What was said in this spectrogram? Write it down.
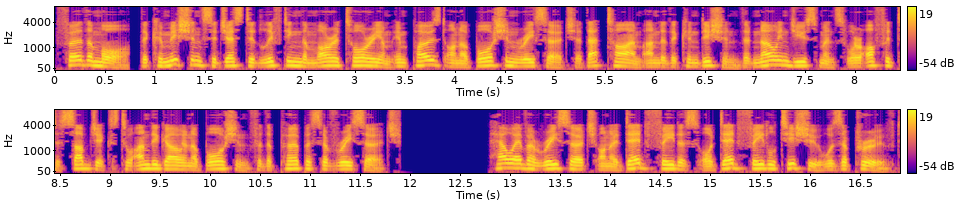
Furthermore, the Commission suggested lifting the moratorium imposed on abortion research at that time under the condition that no inducements were offered to subjects to undergo an abortion for the purpose of research. However research on a dead fetus or dead fetal tissue was approved.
